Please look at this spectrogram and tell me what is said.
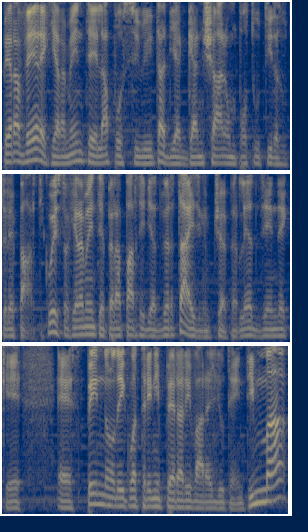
per avere chiaramente la possibilità di agganciare un po' tutti da tutte le parti. Questo chiaramente per la parte di advertising, cioè per le aziende che eh, spendono dei quattrini per arrivare agli utenti, ma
